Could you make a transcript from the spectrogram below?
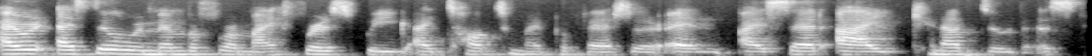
I, I still remember for my first week, I talked to my professor and I said, I cannot do this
